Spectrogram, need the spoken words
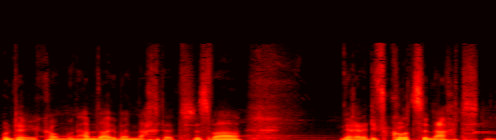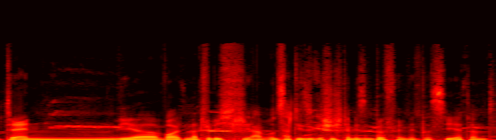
untergekommen und haben da übernachtet. Das war eine relativ kurze Nacht, denn wir wollten natürlich, ja, uns hat diese Geschichte mit diesen Büffeln interessiert und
